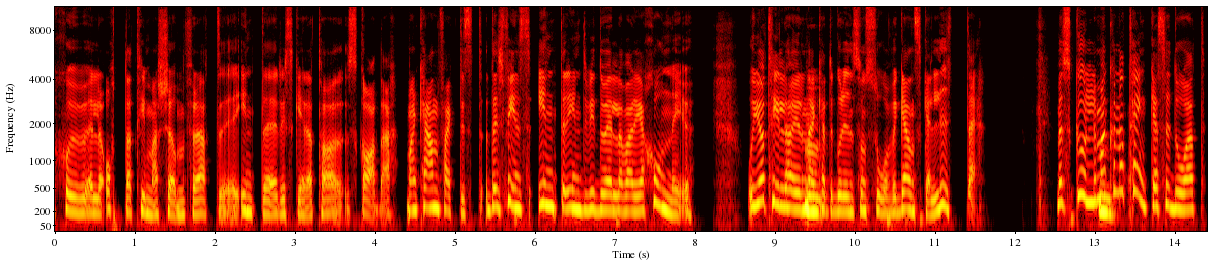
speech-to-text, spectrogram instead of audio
sju eller åtta timmars sömn för att eh, inte riskera att ta skada. Man kan faktiskt, det finns interindividuella variationer ju. Och jag tillhör ju den här mm. kategorin som sover ganska lite. Men skulle man mm. kunna tänka sig då att,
